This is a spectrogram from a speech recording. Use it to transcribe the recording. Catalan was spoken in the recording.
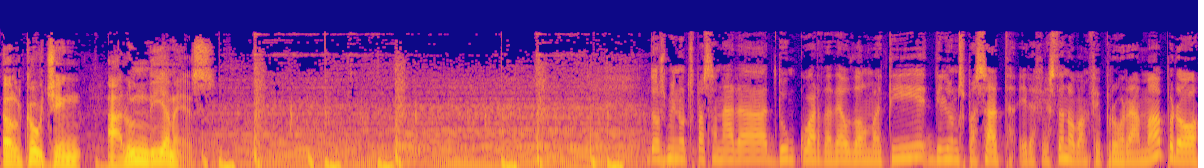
El coaching a l'un dia més. Dos minuts passen ara d'un quart de deu del matí. Dilluns passat era festa, no vam fer programa, però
